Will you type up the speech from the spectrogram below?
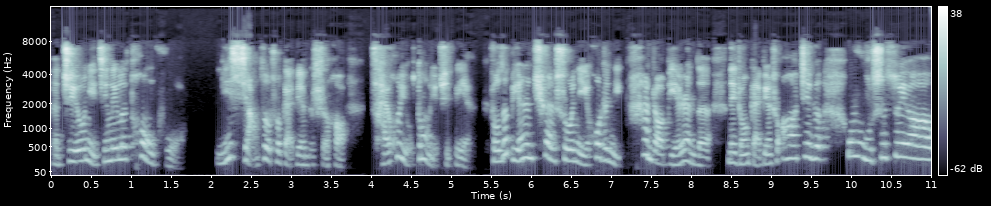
呃，只有你经历了痛苦，你想做出改变的时候，才会有动力去变。否则别人劝说你，或者你看着别人的那种改变，说啊，这个我五十岁啊，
